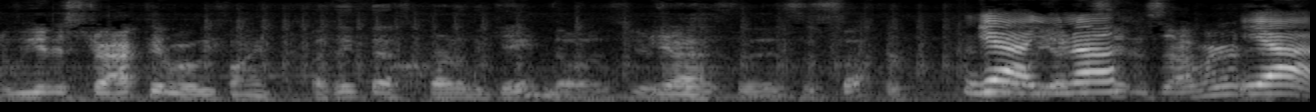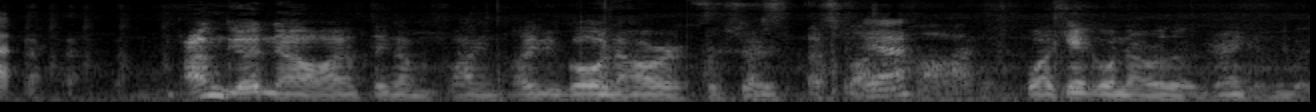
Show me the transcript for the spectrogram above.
If we get distracted, we'll be fine. I think that's part of the game, though. Is you're Yeah. supposed to, it's a suffer. Yeah, Oh, you have to know? Sit and suffer? Yeah. I'm good now. I don't think I'm fine. I could go an hour for sure. That's fine. Yeah. Well, I can't go an hour without drinking, but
